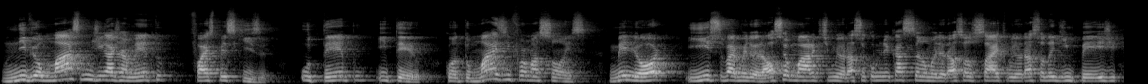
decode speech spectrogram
nível máximo de engajamento faz pesquisa o tempo inteiro. Quanto mais informações, melhor e isso vai melhorar o seu marketing, melhorar a sua comunicação, melhorar o seu site, melhorar a sua landing page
